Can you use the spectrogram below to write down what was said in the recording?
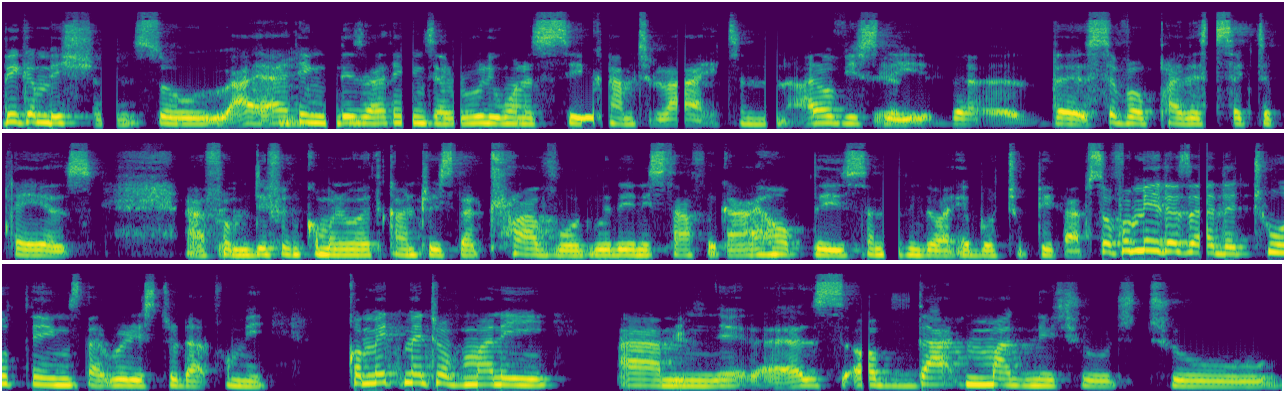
big ambitions. So I, I, mm. think these are things I really want to see come to light. And obviously, yeah. the, the several private sector players uh, from different Commonwealth countries that traveled within East Africa, I hope there is something they were able to pick up. So for me, those are the two things that really stood out for me commitment of money um, as of that magnitude to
